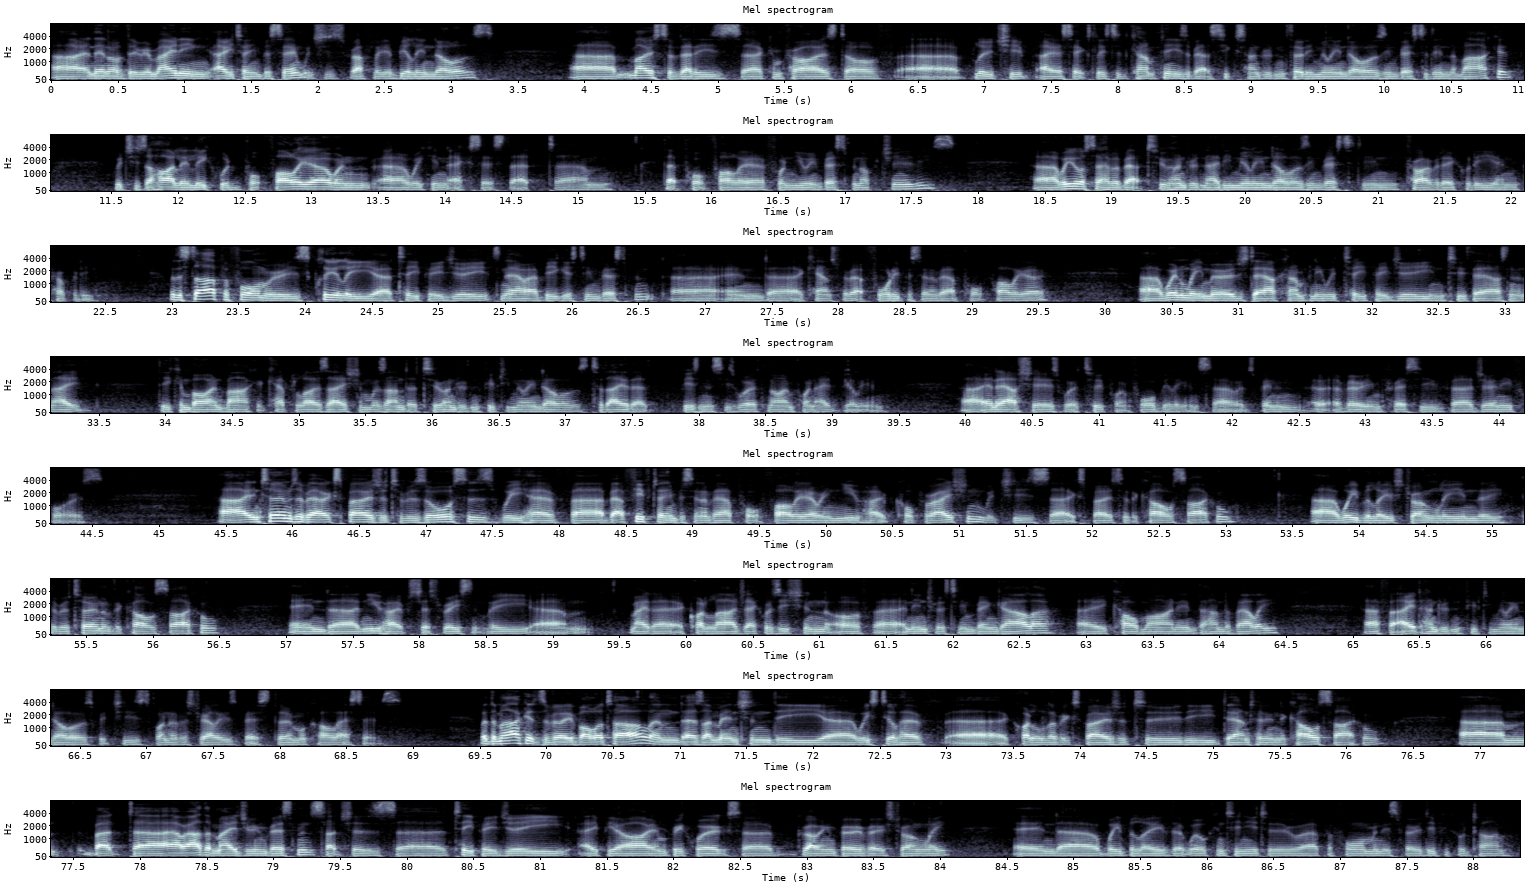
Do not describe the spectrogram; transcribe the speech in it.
Uh, and then of the remaining 18%, which is roughly a billion dollars, uh, most of that is comprised of blue chip ASX listed companies, about $630 million invested in the market, which is a highly liquid portfolio and we can access that, um, that portfolio for new investment opportunities. Uh, we also have about $280 million invested in private equity and property. Well, the star performer is clearly uh, TPG. It's now our biggest investment uh, and uh, accounts for about 40% of our portfolio. Uh, when we merged our company with TPG in 2008, the combined market capitalisation was under $250 million. Today that business is worth 9.8 billion uh, and our shares were 2.4 billion. So it's been a, a very impressive journey for us. Uh, in terms of our exposure to resources, we have uh, about 15% of our portfolio in New Hope Corporation, which is uh, exposed to the coal cycle. Uh, we believe strongly in the, the return of the coal cycle, and uh, New Hope's just recently um, made a, quite a large acquisition of uh, an interest in Bengalla, a coal mine in the Hunter Valley, for $850 million, which is one of Australia's best thermal coal assets. But the markets are very volatile, and as I mentioned, the, uh, we still have uh, quite a lot of exposure to the downturn in the coal cycle. Um, but uh, our other major investments, such as uh, TPG, API, and Brickworks, are growing very, very strongly, and uh, we believe that we'll continue to uh, perform in this very difficult time.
